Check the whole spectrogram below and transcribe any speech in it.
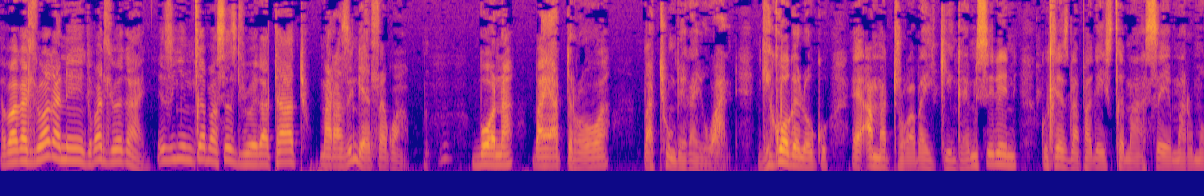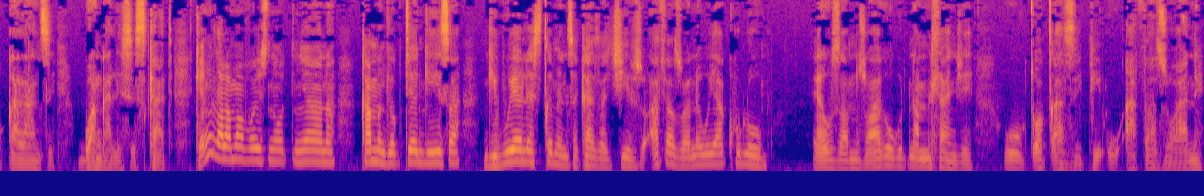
Abakadliwa kaningi badliwe kanye. Ezinye incema sezidliwe kathathu mara zingehla kwabo. Bona bayadrawa bathumbe kayi1 ngikho ke lokhu eh, ama draw abayiginga emsileni kuhlezi lapha ke isicema seMarumo Gallants kwangalesi sikhathi. Ke ngidlala ama voice note nyana kama ngiyokuthengisa ngibuyele esicemeni seKaizer Chiefs. Arthur Zwane uyakhuluma. Eh uzamzwaka ukuthi namhlanje ucoca ziphi uArthur Zwane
